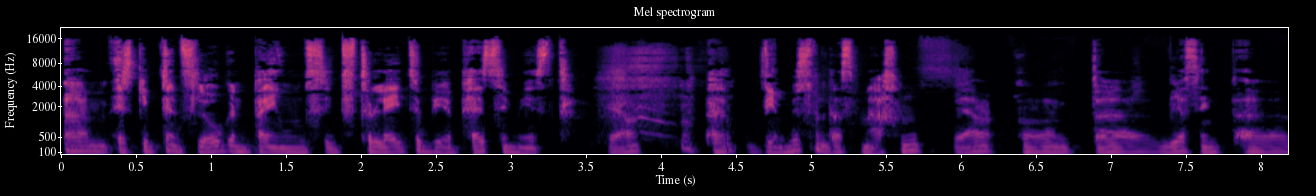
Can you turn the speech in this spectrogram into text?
Ähm, es gibt den Slogan bei uns, it's too late to be a pessimist. Ja, äh, wir müssen das machen. Ja, und äh, wir sind äh,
